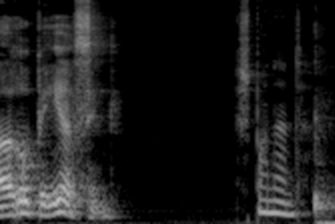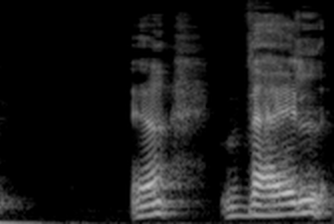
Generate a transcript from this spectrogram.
Europäer sind. spannend. ja, weil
